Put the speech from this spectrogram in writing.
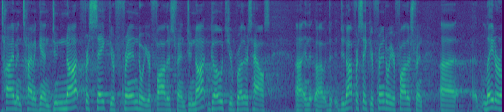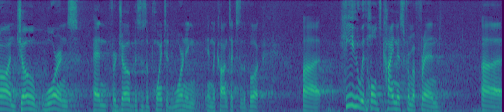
time and time again. Do not forsake your friend or your father's friend. Do not go to your brother's house. Uh, uh, do not forsake your friend or your father's friend. Uh, later on, Job warns, and for Job, this is a pointed warning in the context of the book. Uh, he who withholds kindness from a friend uh,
